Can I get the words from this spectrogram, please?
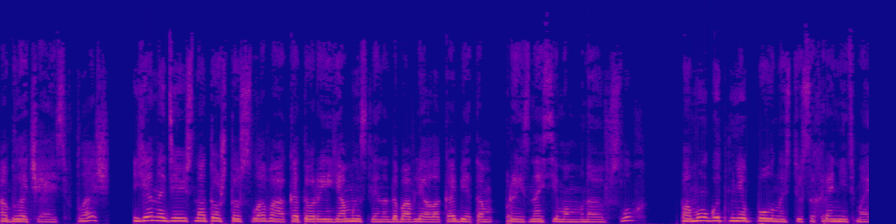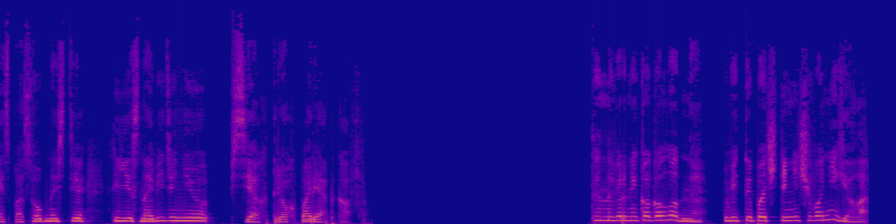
Облачаясь в плащ, я надеюсь на то, что слова, которые я мысленно добавляла к обетам, произносимым мною вслух, помогут мне полностью сохранить мои способности к ясновидению всех трех порядков. «Ты наверняка голодная, ведь ты почти ничего не ела»,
